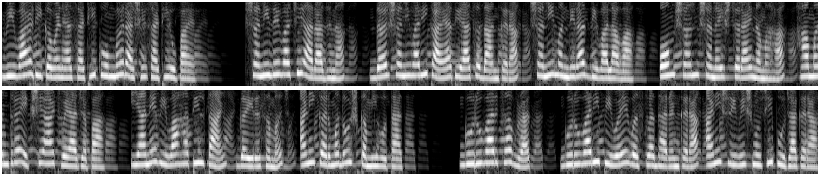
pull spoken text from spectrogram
विवाह टिकवण्यासाठी कुंभ राशीसाठी उपाय. शनिदेवाची आराधना दर शनिवारी काळ्या तिळाचं दान करा शनी मंदिरात दिवा लावा. ओम शन शनैश्चराय नमहा हा मंत्र एकशे आठ वेळा जपा. याने विवाहातील ताण गैरसमज आणि कर्मदोष कमी होतात. गुरुवारचा व्रत गुरुवारी पिवळे वस्त्र धारण करा आणि श्रीविष्णूची पूजा करा.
